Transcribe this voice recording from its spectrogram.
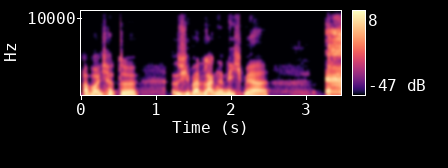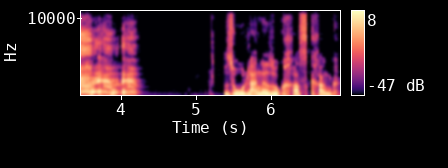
Aber ich hatte, also ich war lange nicht mehr so lange so krass krank.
